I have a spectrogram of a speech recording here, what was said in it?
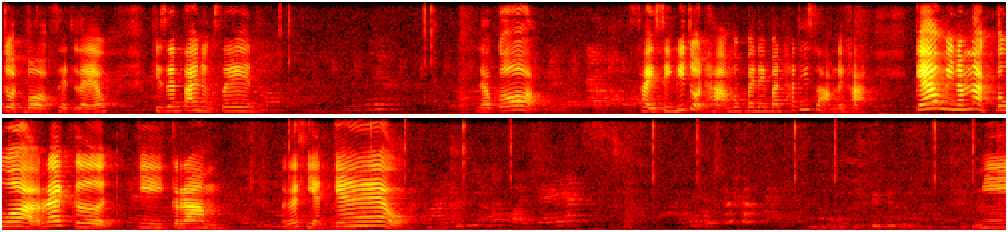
โจทย์บอกเสร็จแล้วขีดเส้นใต้หนึ่งเส้น แล้วก็ใส่สิ่งที่โจทย์ถามลงไปในบรรทัดที่ 3 เลยค่ะ แก้วมีน้ำหนักตัวแรกเกิดกี่กรัม แล้วก็เขียนแก้ว มี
